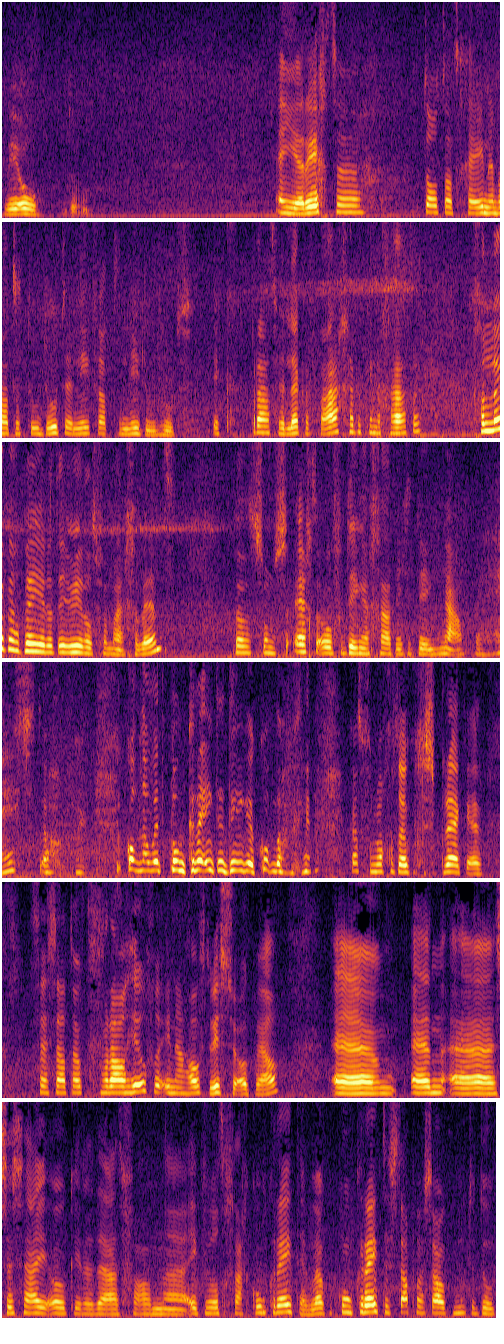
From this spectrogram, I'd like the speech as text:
wil doen. En je richten tot datgene wat ertoe doet en niet wat er niet toe doet. Ik praat weer lekker vaag, heb ik in de gaten. Gelukkig ben je dat inmiddels van mij gewend. Dat het soms echt over dingen gaat dat je denkt, nou, waar heeft het over? Kom nou met concrete dingen. Kom nou. Ik had vanochtend ook een gesprek en zij zat ook vooral heel veel in haar hoofd, wist ze ook wel. Ehm, en uh, ze zei ook inderdaad van, uh, ik wil het graag concreet hebben. Welke concrete stappen zou ik moeten doen?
